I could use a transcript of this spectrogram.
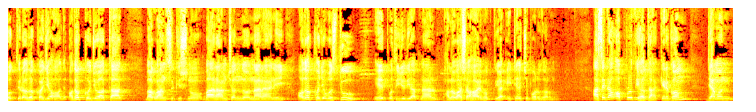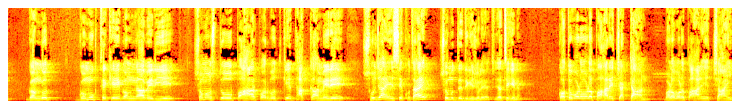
ভক্তির অধ্যক্ষ যে অর্থাৎ ভগবান শ্রীকৃষ্ণ বা রামচন্দ্র নারায়ণ এই অধ্যক্ষজ বস্তু, এর প্রতি যদি আপনার ভালোবাসা হয়, ভক্তি হয়, এটাই হচ্ছে পরধর্ম। আর সেটা অপ্রতিহতা। কীরকম? যেমন গঙ্গ গোমুখ থেকে গঙ্গা বেরিয়ে সমস্ত পাহাড় পর্বতকে ধাক্কা মেরে সোজা এসে কোথায়? সমুদ্রের দিকে চলে যাচ্ছে। যাচ্ছে কিনা কত বড় বড় পাহাড়ের চাট্টান বড় বড় পাহাড়ের চাই।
